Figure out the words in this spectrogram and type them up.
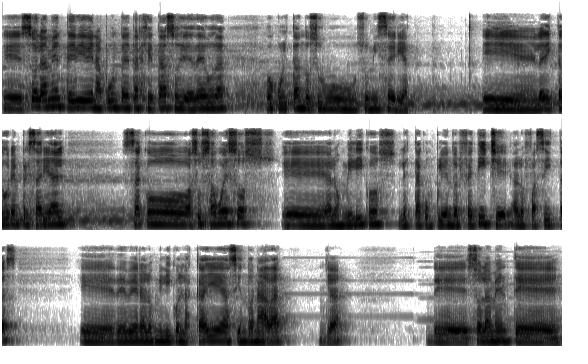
eh, solamente viven a punta de tarjetazos y de deuda, ocultando su, su miseria. la dictadura empresarial sacó a sus sabuesos, eh, a los milicos, le está cumpliendo el fetiche a los fascistas eh, de ver a los milicos en las calles haciendo nada, ¿ya? De solamente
